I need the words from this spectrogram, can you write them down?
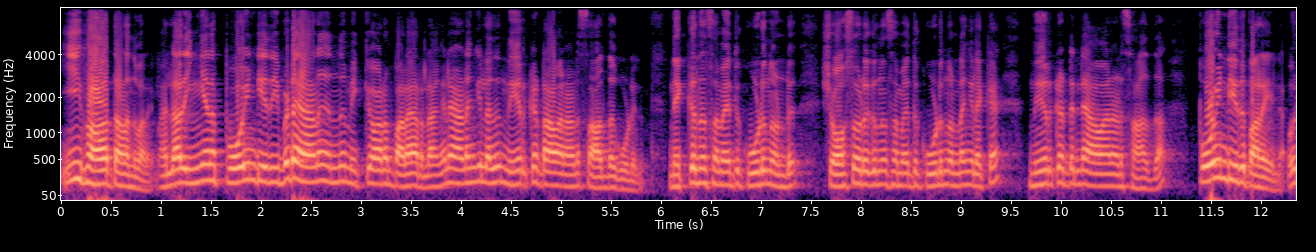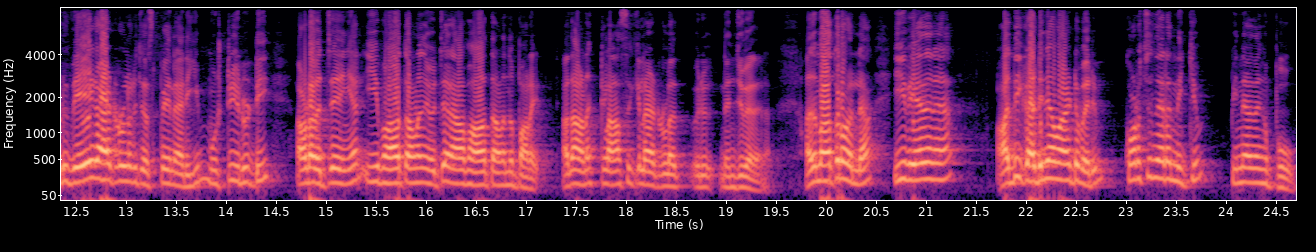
ഈ ഭാഗത്താണെന്ന് പറയും. അല്ലാതെ ഇങ്ങനെ പോയിന്റ് ചെയ്ത് ഇവിടെയാണ് എന്ന് മിക്കവാറും പറയാറില്ല. അങ്ങനെയാണെങ്കിൽ അത് നീർക്കെട്ടാവാനാണ് സാധ്യത കൂടുതൽ. നിൽക്കുന്ന സമയത്ത് കൂടുന്നുണ്ട് ശ്വാസം എടുക്കുന്ന സമയത്ത് കൂടുന്നുണ്ടെങ്കിലൊക്കെ നീർക്കെട്ടിന്റെ ആവാനാണ് സാധ്യത. പോയിന്റ് ചെയ്ത് പറയില്ല. ഒരു വേഗമായിട്ടുള്ള ഒരു ചെസ്റ്റ് പെയിൻ ആയിരിക്കും. മുഷ്ടി ഉരുട്ടി അവിടെ വെച്ച് കഴിഞ്ഞാൽ ഈ ഭാഗത്താണെന്ന് ചോദിച്ചാൽ ആ ഭാഗത്താണെന്ന് പറയും. അതാണ് ക്ലാസിക്കലായിട്ടുള്ള ഒരു നെഞ്ചുവേദന അത് മാത്രമല്ല ഈ വേദന അതികഠിനമായിട്ട് വരും. കുറച്ചു നേരം നിൽക്കും പിന്നെ അതങ്ങ് പോവും.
